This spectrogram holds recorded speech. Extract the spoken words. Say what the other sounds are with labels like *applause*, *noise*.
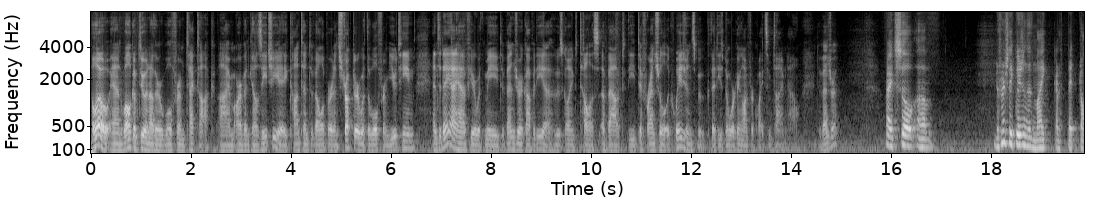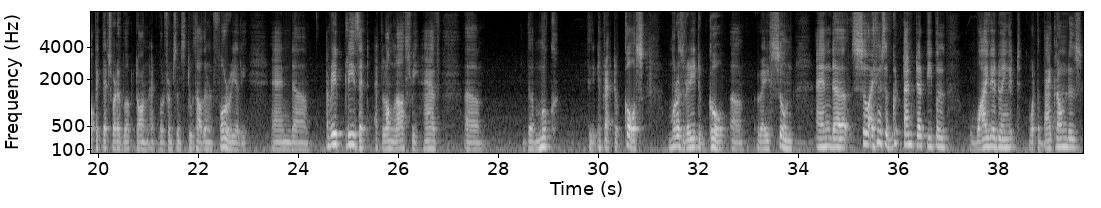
Hello, and welcome to another Wolfram Tech Talk. I'm Arben Kalziqi, a content developer and instructor with the Wolfram U team, and today I have here with me Devendra Kapadia, who's going to tell us about the differential equations MOOC that he's been working on for quite some time now. Devendra? Right, so um, differential equations is my kind of pet topic. That's what I've worked on at Wolfram since 2004, really. And uh, I'm really pleased that at long last we have um, the MOOC the interactive course more is ready to go uh, very soon. And uh, so I think it's a good time to tell people why we're doing it, what the background is,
